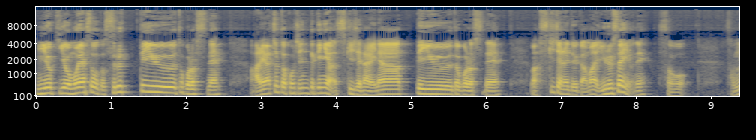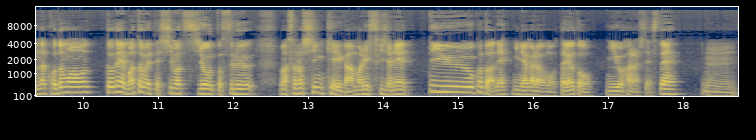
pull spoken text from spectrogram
身置きを燃やそうとするっていうところですね。あれはちょっと個人的には好きじゃないなっていうところですね。まあ、好きじゃないというか、まあ、許せんよね。そう。そんな子供とね、まとめて始末しようとする、まあ、その神経があまり好きじゃねえっていうことはね、見ながら思ったよという話ですね。うん。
